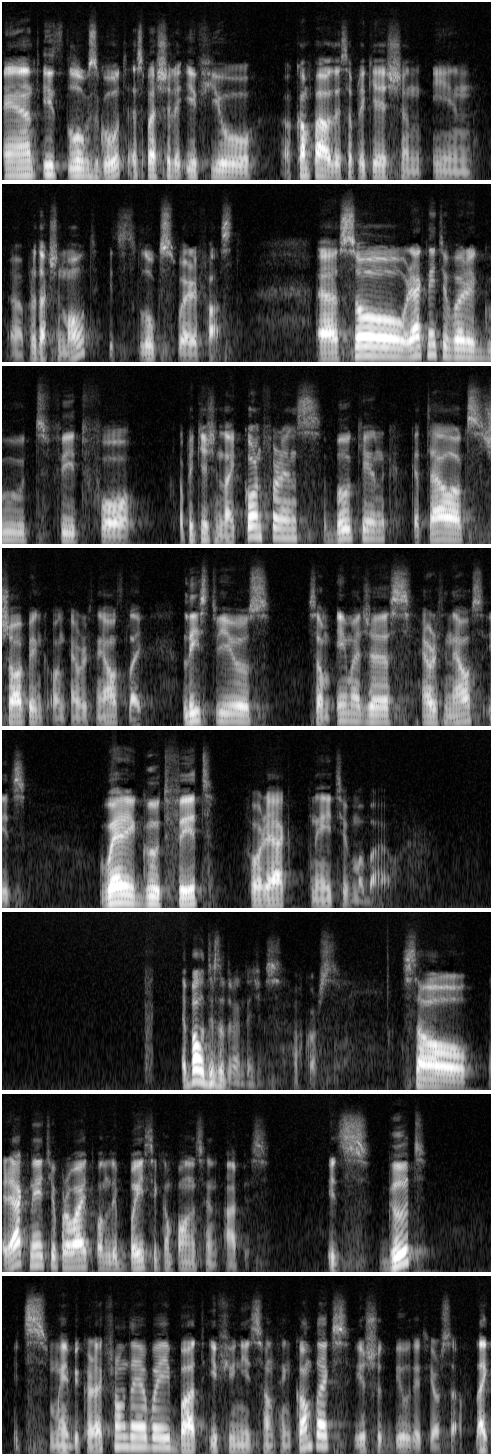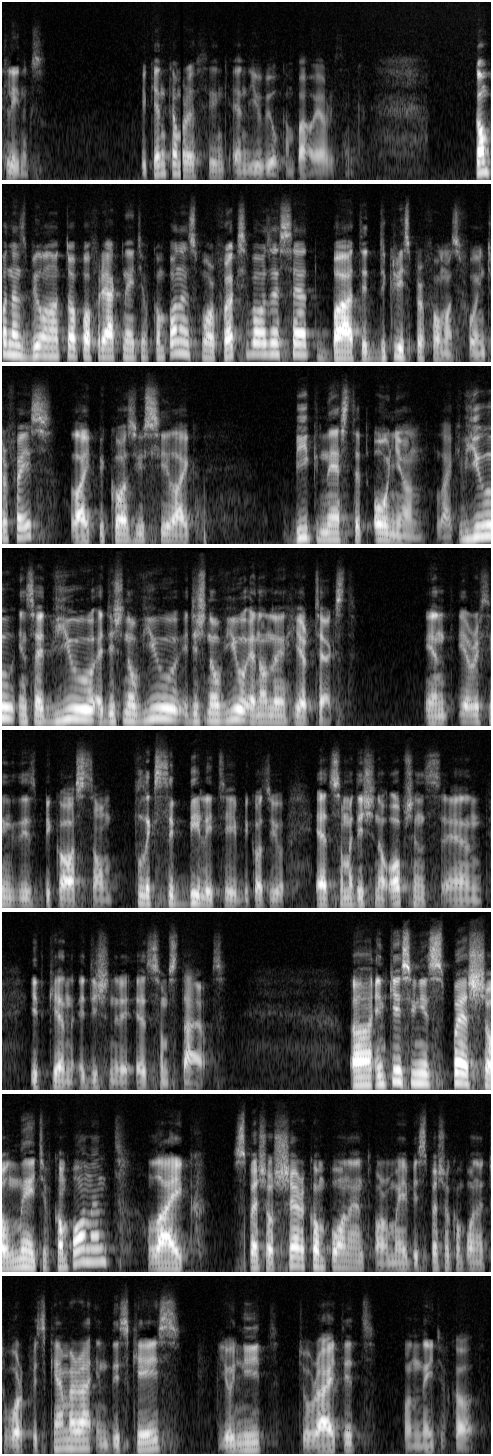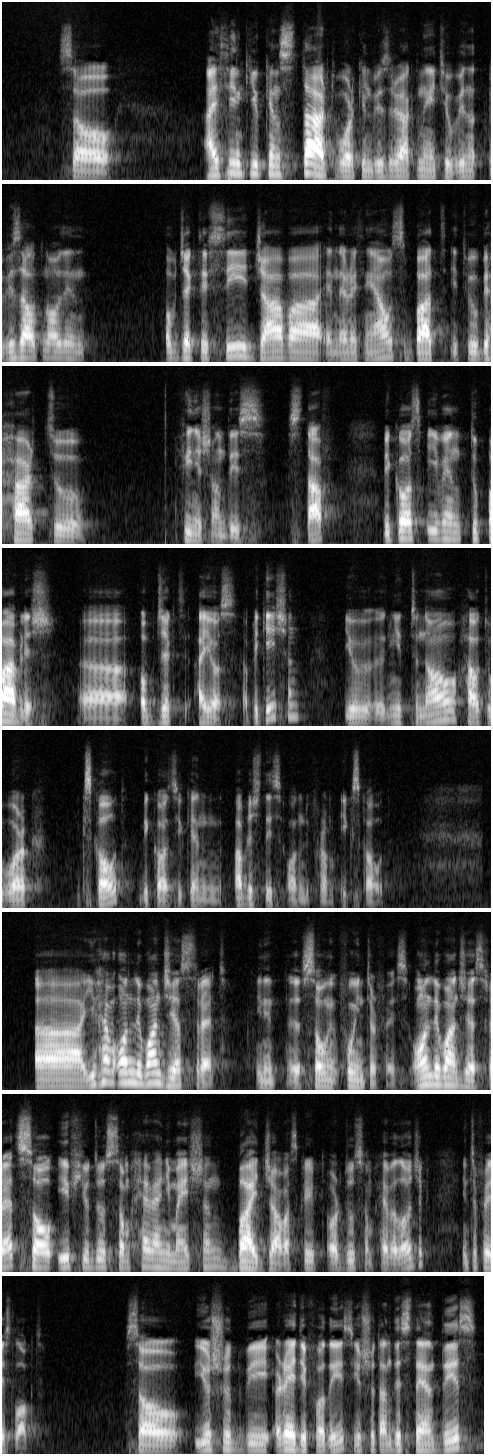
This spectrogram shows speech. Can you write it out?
And it looks good, especially if you compile this application in uh, production mode. It looks very fast. Uh, so React Native very good fit for application like conference, booking, catalogs, shopping, on everything else like list views, some images, everything else. It's very good fit for React Native mobile. About disadvantages, of course. So React Native provide only basic components and APIs. It's good it's maybe correct from their way, but if you need something complex, you should build it yourself, like Linux. You can compile everything and you will compile everything. Components built on top of React Native components, more flexible as I said, but it decreases performance for interface, like because you see like big nested onion, like view, inside view, additional view, additional view, and only here text. And everything is because some flexibility, because you add some additional options and it can additionally add some styles. Uh, in case you need special native component, like special share component or maybe special component to work with camera, in this case, you need to write it on native code. So I think you can start working with React Native without knowing Objective-C, Java, and everything else, but it will be hard to finish on this stuff because even to publish uh, Object iOS application, you need to know how to work Xcode because you can publish this only from Xcode. Uh, you have only one JS thread in it, uh, so for interface, only one JS thread. So if you do some heavy animation by JavaScript or do some heavy logic, interface locked. So you should be ready for this. You should understand this.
